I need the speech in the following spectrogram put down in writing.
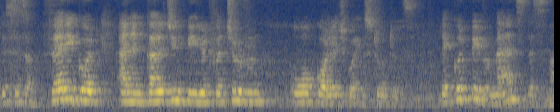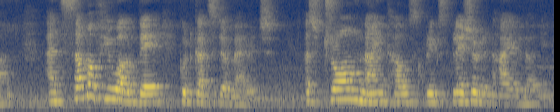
This is a very good and encouraging period for children or college going students. There could be romance this month and some of you out there could consider marriage. A strong ninth house brings pleasure in higher learning.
